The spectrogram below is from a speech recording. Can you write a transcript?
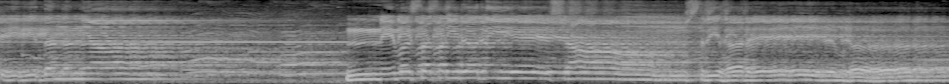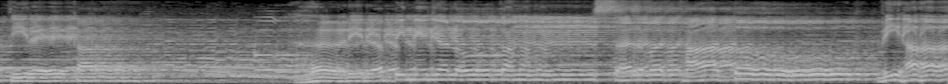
પીદન્યા નિવસતિરદિયેષાં શ્રીહરેર્ભક્તિરેકા હરિરપि નિજલોકં સર્વથાતો વિહાય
